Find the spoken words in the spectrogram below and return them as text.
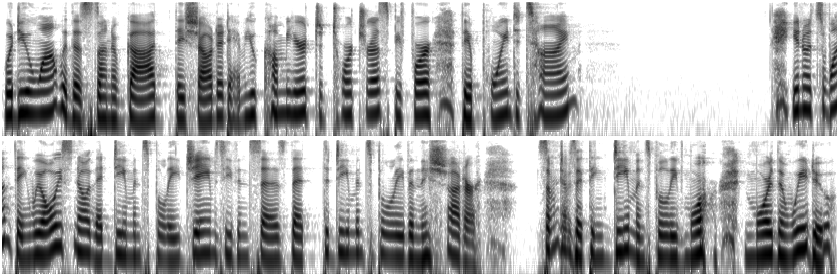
What do you want with us, Son of God? They shouted. Have you come here to torture us before the appointed time? You know, it's one thing. We always know that demons believe. James even says that the demons believe and they shudder. Sometimes I think demons believe more more than we do.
